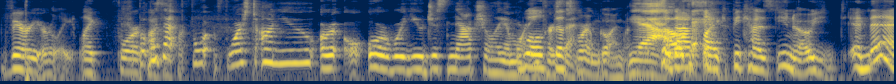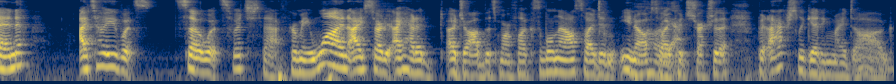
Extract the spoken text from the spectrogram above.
very early, like four But was that for, forced on you, or, or or were you just naturally a morning well person? that's where i'm going with Yeah, it. so that's like because you know and then i tell you what's so what switched that for me one i started i had a, a job that's more flexible now so i didn't you know oh, so i Oh, could structure that but actually getting my dog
